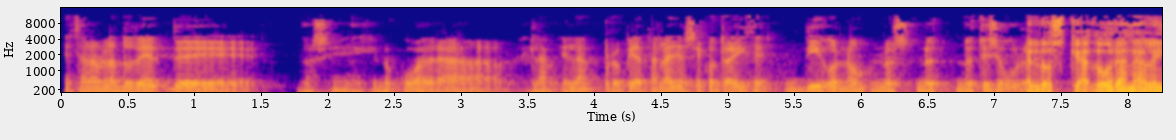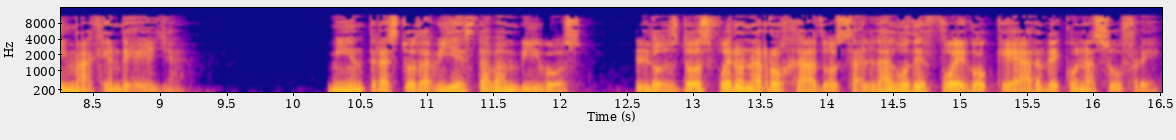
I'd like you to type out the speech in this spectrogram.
están hablando de, no sé, es que no cuadra, en la, propia atalaya se contradice. Digo, no, no, no, estoy seguro. Los que adoran a la imagen de ella. Mientras todavía estaban vivos, los dos fueron arrojados al lago de fuego que arde con azufre.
